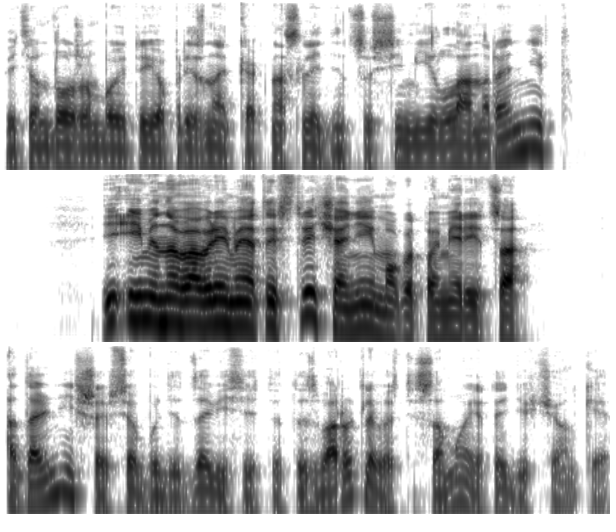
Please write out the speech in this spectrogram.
ведь он должен будет ее признать как наследницу семьи Лан Ранит. И именно во время этой встречи они и могут помириться. А дальнейшее все будет зависеть от изворотливости самой этой девчонки.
